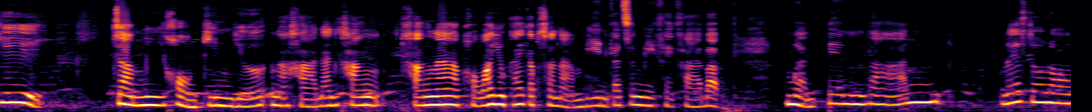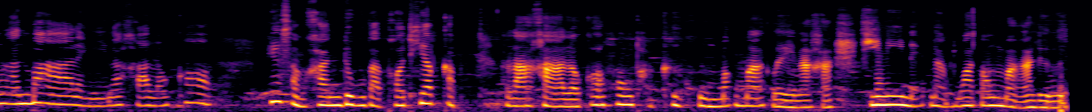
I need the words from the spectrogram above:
ที่จะมีของกินเยอะนะคะ ด้านข้างข้างหน้า เพราะว่าอยู่ใกล้กับสนามบินก็จะมีคล้ายๆแบบเหมือนเป็นร้านรีสอร์ทร้านบาร์อะไรอย่างนี้นะคะ แล้วก็ที่สำคัญดูแบบพอเทียบกับราคาแล้วก็ห้องพักคือคุ้มมาก ๆ เลยนะคะ ที่นี่แนะนำว่าต้องมาเลย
